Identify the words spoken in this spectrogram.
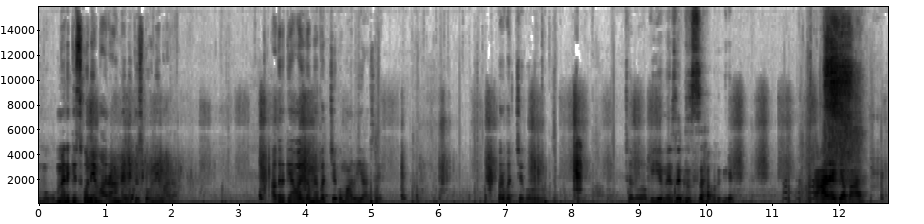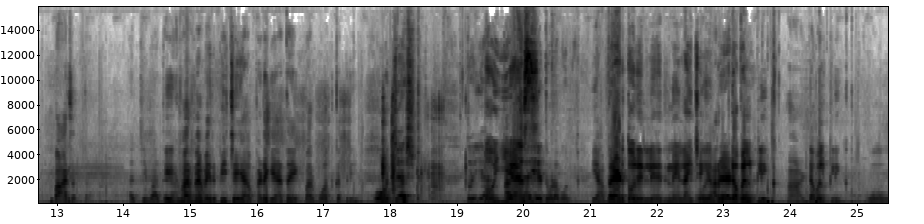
मैंने किसको नहीं मारा? मैंने किसको भी नहीं मारा? अगर क्या होएगा मैं बच्चे को मारूँ यहाँ से? पर बच्चे को चलो अभी ये मेरे से गुस्सा हो गया। आ रहा है क्या बाहर? बाहर सकता अच्छी बात है एक बार ना मेरे पीछे यहाँ पड़ गया था एक बार बहुत कतरी। ओ चेस्ट तो ये तो ये अच्छा. ही है थोड़ा बहुत। या ब्रेड तो ले- ले- लेना ही चाहिए यार। डबल क्लिक हाँ डबल क्लिक ओ।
